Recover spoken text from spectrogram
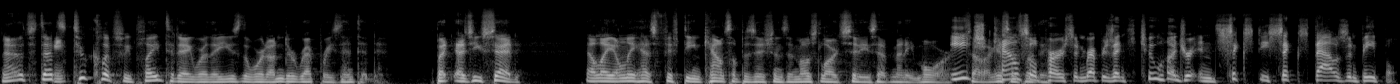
Now, that's that's two clips we played today where they use the word underrepresented. But as you said, LA only has 15 council positions, and most large cities have many more. Each So I guess council they- person represents two hundred and sixty-six thousand people.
